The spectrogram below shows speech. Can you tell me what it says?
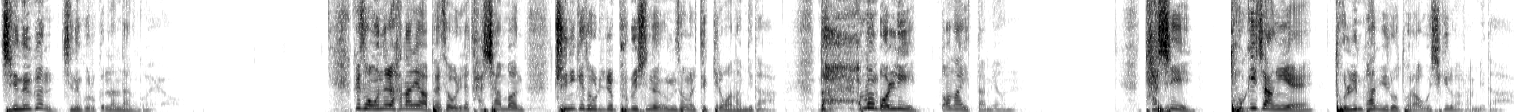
진흙은 진흙으로 끝난다는 거예요. 그래서 오늘 하나님 앞에서 우리가 다시 한번 주님께서 우리를 부르시는 음성을 듣기를 원합니다. 너무 멀리 떠나 있다면 다시 토기장이의 돌림판 위로 돌아오시길 바랍니다.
